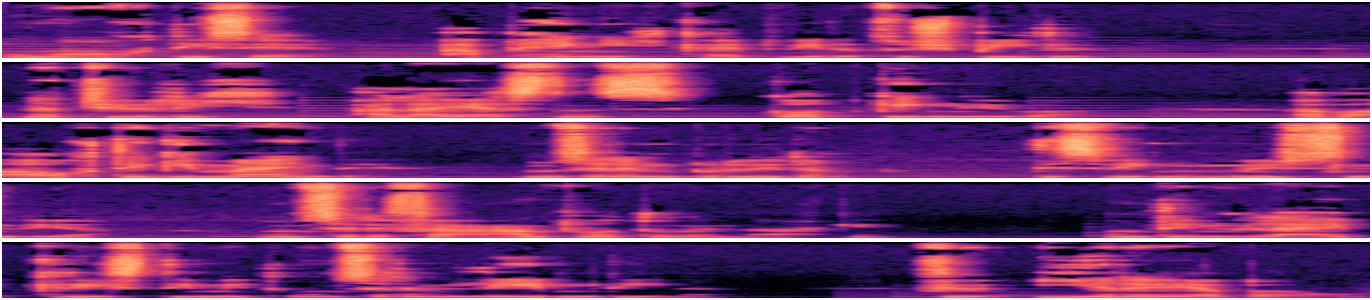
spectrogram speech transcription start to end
um auch diese Abhängigkeit wieder zu spiegeln. Natürlich allererstens Gott gegenüber, aber auch der Gemeinde, unseren Brüdern. Deswegen müssen wir unsere Verantwortungen nachgehen und dem Leib Christi mit unserem Leben dienen, für ihre Erbauung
